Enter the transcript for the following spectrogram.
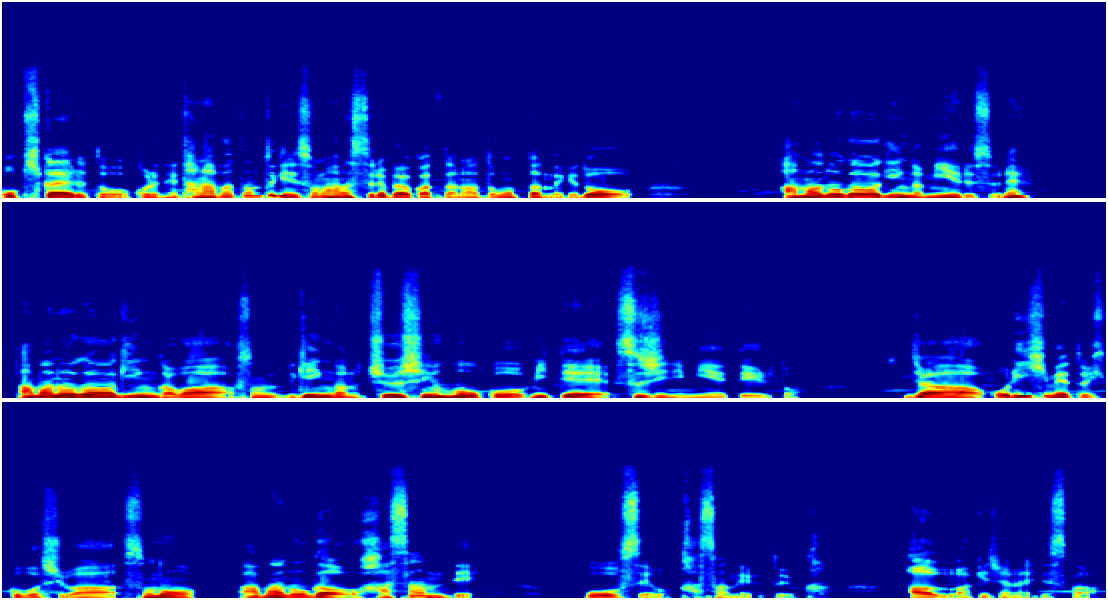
置き換えると、これね、七夕の時にその話すればよかったなと思ったんだけど、天の川銀河見えるですよね。天の川銀河は、その銀河の中心方向を見て筋に見えていると。じゃあ、織姫と彦星は、その天の川を挟んで、王星を重ねるというか、合うわけじゃないですか。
